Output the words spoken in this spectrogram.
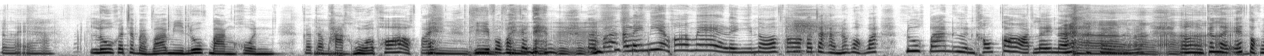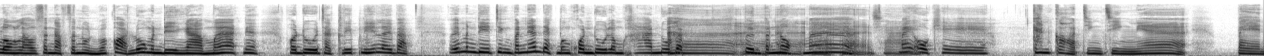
ทำไมอะคะ ลูกก็จะแบบว่ามีลูกบางคน ก็จะผลักหัวพ่อออกไป ทีบออกไปกระเด็นแบบว่าอะไรเนี่ยพ่อแม่อะไรอย่างนี้เนาะพ่อก็จะหันมาบอกว่าลูกบ้านอื่นเขากอดเลยนะอ่าเออก็เลยเอ๊ะตกลงเราสนับสนุนว่ากอดลูกมันดีงามมากเนี่ย พอดูจากคลิปนี้เลยแบบเอ้ยมันดีจริงปะเนี่ยเด็กบางคนดูลำคาญดูแบบอ่าตื่นตระหนกมากอ่าใช่ไม่โอเค การกอดจริง ๆ เนี่ยเป็น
